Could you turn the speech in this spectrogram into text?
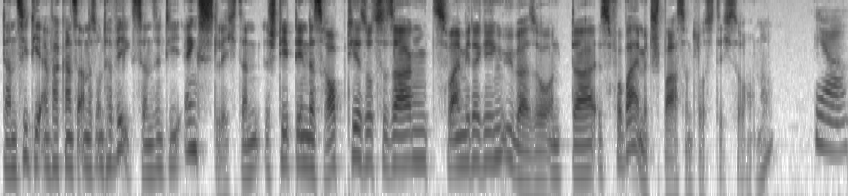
dann sind die einfach ganz anders unterwegs, dann sind die ängstlich, dann steht denen das Raubtier sozusagen zwei Meter gegenüber so und da ist vorbei mit Spaß und lustig so. Ne? Ja,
